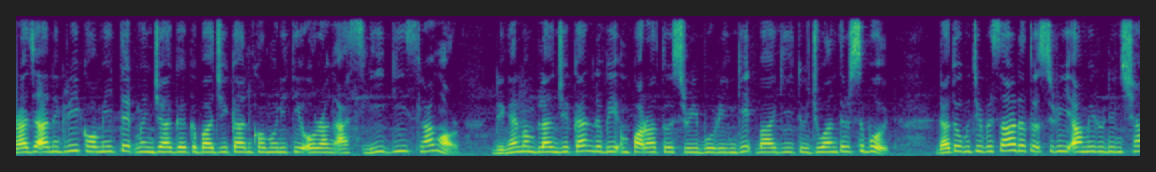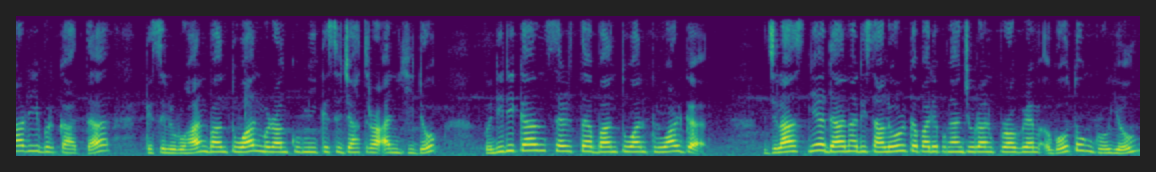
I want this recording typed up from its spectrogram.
Kerajaan negeri komited menjaga kebajikan komuniti orang asli di Selangor dengan membelanjakan lebih RM400,000 bagi tujuan tersebut. Datuk Menteri Besar Datuk Seri Amiruddin Syari berkata, keseluruhan bantuan merangkumi kesejahteraan hidup, pendidikan serta bantuan keluarga. Jelasnya dana disalur kepada penganjuran program gotong royong,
